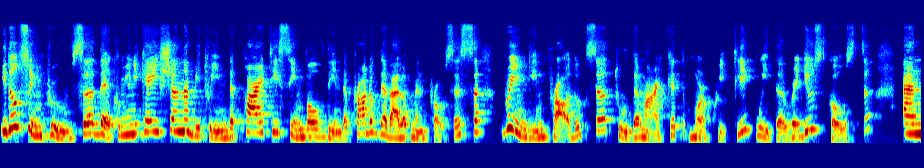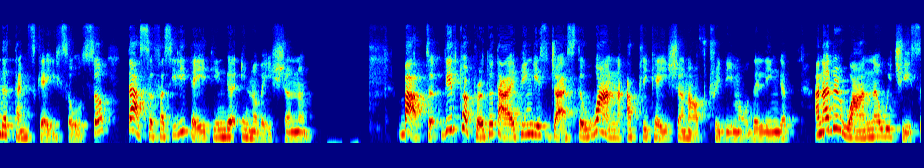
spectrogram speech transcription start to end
It also improves the communication between the parties involved in the product development process, bringing products to the market more quickly with reduced costs and timescales also, thus facilitating innovation. But virtual prototyping is just one application of 3D modeling. Another one, which is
